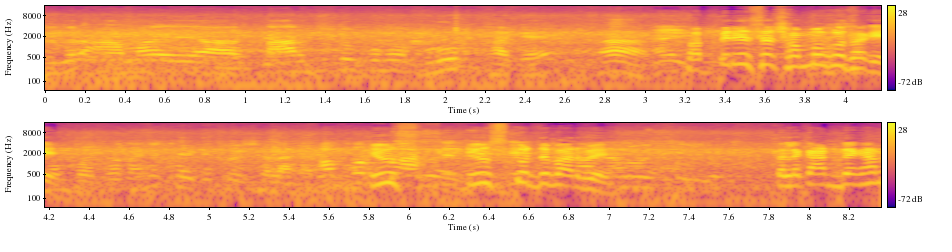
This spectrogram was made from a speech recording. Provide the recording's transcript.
যদি আমার তার যদি কোনো গ্রুপ থাকে হ্যাঁ বা প্রেসের সম্পর্ক থাকে সেই ক্ষেত্রে সে লাগাতে পারে। সম্পর্ক ইউজ ইউজ করতে পারবে। তাহলে কার্ড দেখান।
